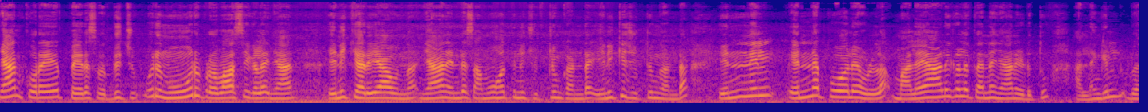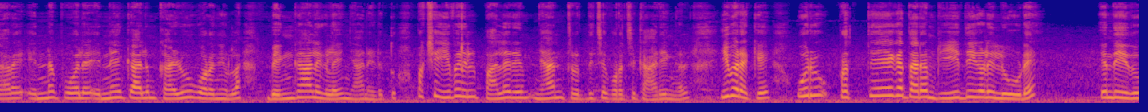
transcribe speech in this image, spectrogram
ഞാൻ കുറേ പേരെ ശ്രദ്ധിച്ചു. ഒരു നൂറ് പ്രവാസികളെ ഞാൻ എനിക്കറിയാവുന്ന ഞാൻ എന്റെ സമൂഹത്തിന് ചുറ്റും കണ്ട എനിക്ക് ചുറ്റും കണ്ട എന്നിൽ എന്നെപ്പോലെയുള്ള മലയാളികളെ തന്നെ ഞാൻ എടുത്തു. അല്ലെങ്കിൽ വേറെ എന്നെപ്പോലെ എന്നേക്കാളും കഴിവ് കുറഞ്ഞുള്ള ബംഗാളികളെയും ഞാൻ എടുത്തു. പക്ഷേ ഇവരിൽ പലരും ഞാൻ ശ്രദ്ധിച്ച കുറച്ച് കാര്യങ്ങൾ. ഇവരൊക്കെ ഒരു പ്രത്യേക തരം രീതികളിലൂടെ എന്ത് ചെയ്തു?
